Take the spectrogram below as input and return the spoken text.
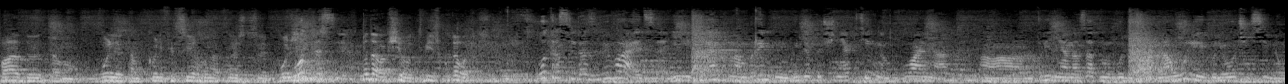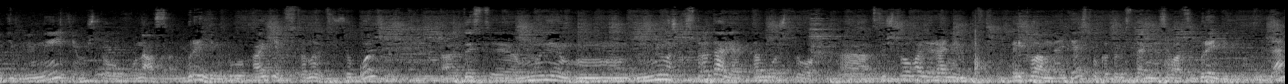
падают, там более там квалифицированно относятся, больше. Отрасли? Ну да, вообще, вот видишь, куда отрасль движется? Отрасль развивается, и тренд на брендинг идет очень активно. Буквально а, три дня назад мы были в Барнауле и были очень сильно удивлены тем, что у нас брендинговых агентств становится все больше. А, то есть э, мы м, немножко страдали от того, что а, существовали ранее рекламные агентства, которые стали называться брендинговыми, да?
